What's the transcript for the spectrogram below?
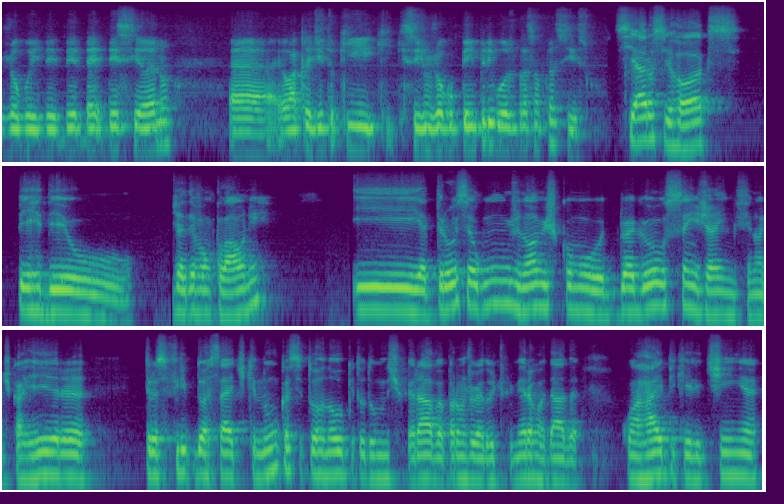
jogo de, de, de, desse ano, uh, eu acredito que, que, que, seja um jogo bem perigoso para São Francisco. Seattle Seahawks perdeu Jadevon Clown e trouxe alguns nomes como Greg Olsen já em final de carreira, trouxe Felipe Dorset que nunca se tornou o que todo mundo esperava para um jogador de primeira rodada com a hype que ele tinha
